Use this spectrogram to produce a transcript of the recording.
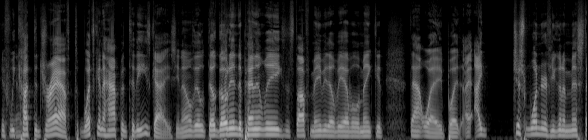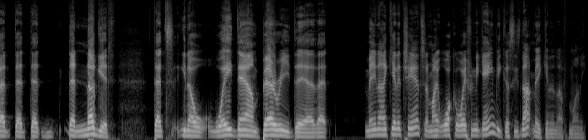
If we yeah. cut the draft, what's going to happen to these guys? You know, they'll they'll go to independent leagues and stuff. Maybe they'll be able to make it that way. But I, I just wonder if you're going to miss that that that that nugget that's you know way down buried there that may not get a chance and might walk away from the game because he's not making enough money.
